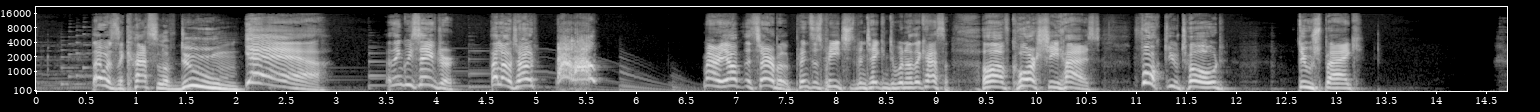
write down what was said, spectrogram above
That was the Castle of Doom. Yeah! I think we saved her. Hello, Toad. Hello! Mario, it's terrible. Princess Peach has been taken to another castle. Oh, of course she has. Fuck you, Toad. Douchebag.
